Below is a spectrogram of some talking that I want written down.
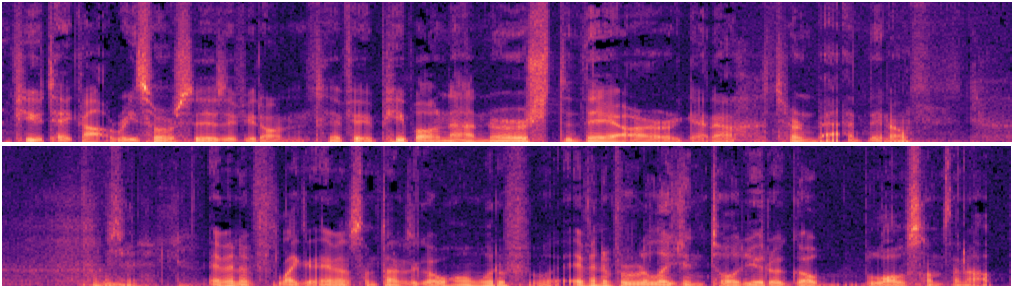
if you take out resources, if you don't, if it, people are not nourished, they are gonna turn bad. You know. Absolutely. Even if, like, even sometimes they go, "Oh, what if?" Even if a religion told you to go blow something up,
